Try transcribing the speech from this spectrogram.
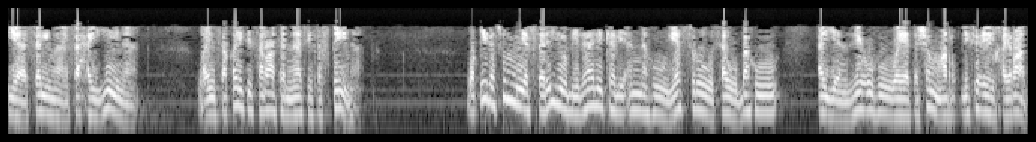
يا سلمى فحيينا وإن سقيت سرات الناس فاسقينا. وقيل سمي السري بذلك لأنه يسرو ثوبه أي ينزعه ويتشمر لفعل الخيرات.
